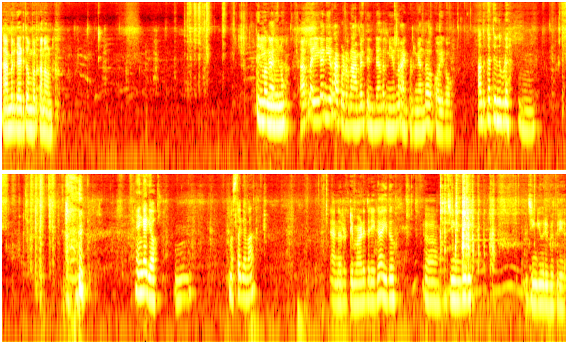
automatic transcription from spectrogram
ಆಮೇಲೆ ಗಾಡಿ ತೊಗೊಂಬರ್ತಾನೆ ಅವನು. ತಿನ್ ಮಮ್ಮಿ ನೀನು. ಅಲ್ಲ ಈಗ ನೀರು ಹಾಕ್ಬಿಡ್ರಿ ನಾ ಆಮೇಲೆ ತಿಂತೀನಿ ಅಂದ್ರೆ ನೀರನ್ನ ಹಾಕ್ಬಿಡ್ರಿ ಅಂದ ಅವಕ್ಕೋ ಈಗ ಅದಕ್ಕೆ ತಿಂದ್ಬಿಡು ಹ್ಞೂ ಹೆಂಗಾಗ್ಯಾವ? ಹ್ಞೂ ಮಸ್ತಾಗ್ಯಾವ? ನಾನು ರೊಟ್ಟಿ ಮಾಡಿದ್ರಿ ಈಗ ಇದು ಜಿಂಗಿರಿ. ಜಿಂಗಿ ಉರಿಬೇಕ್ರಿ ಈಗ.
